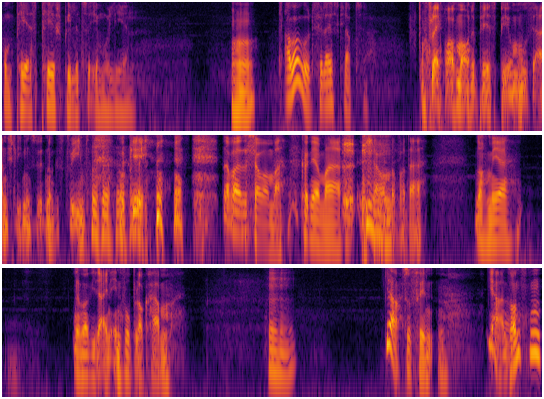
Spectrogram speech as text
um PSP-Spiele zu emulieren. Mhm. Aber gut, vielleicht klappt's ja. Und Vielleicht brauchen wir auch eine PSP und muss ja anschließen, es wird nur gestreamt. Okay. Aber schauen wir mal. Wir können ja mal schauen, ob wir da noch mehr, wenn wir wieder einen Infoblock haben, Ja, zu finden. Ja, ansonsten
